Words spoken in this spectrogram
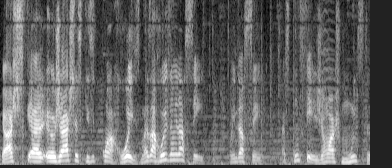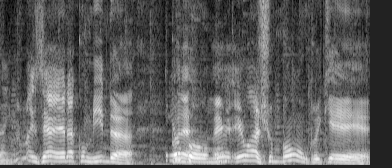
Eu, acho, que- eu já acho esquisito com arroz, mas arroz eu ainda aceito. Eu ainda aceito. Mas com feijão eu acho muito estranho. Mas é, era comida. Eu como. Eu, eu acho bom, porque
